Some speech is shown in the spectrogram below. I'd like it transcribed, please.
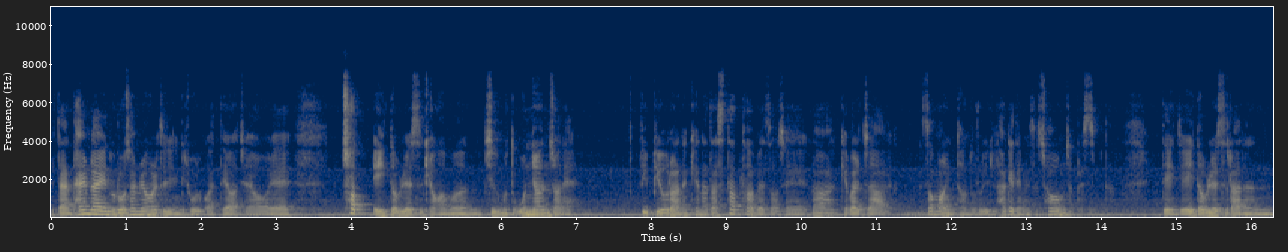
일단 timeline으로 설명을 드리는 게 좋을 것 같아요. 저의 첫 AWS 경험은 지금부터 5년 전에 BPO라는 캐나다 스타트업에서 제가 개발자 summer intern으로 일을 하게 되면서 처음 접했습니다. 그때 이제 AWS라는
